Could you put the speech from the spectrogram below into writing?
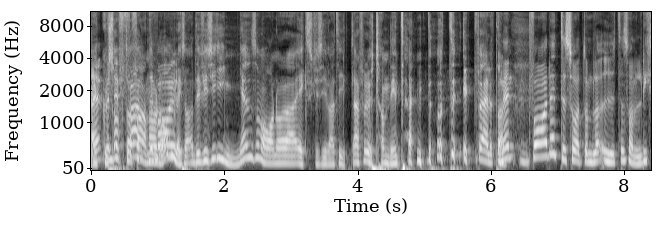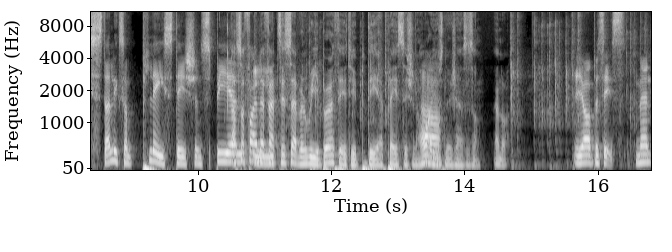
Microsoft, vad fan det har var de ju- liksom? Det finns ju ingen som har några exklusiva titlar förutom Nintendo. typ. Men var det inte så att de la ut en sån lista, liksom Playstation-spel Alltså Final i... Fantasy 7 Rebirth är typ det Playstation har Ja. just nu känns det som. Ändå. Ja, precis. Men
